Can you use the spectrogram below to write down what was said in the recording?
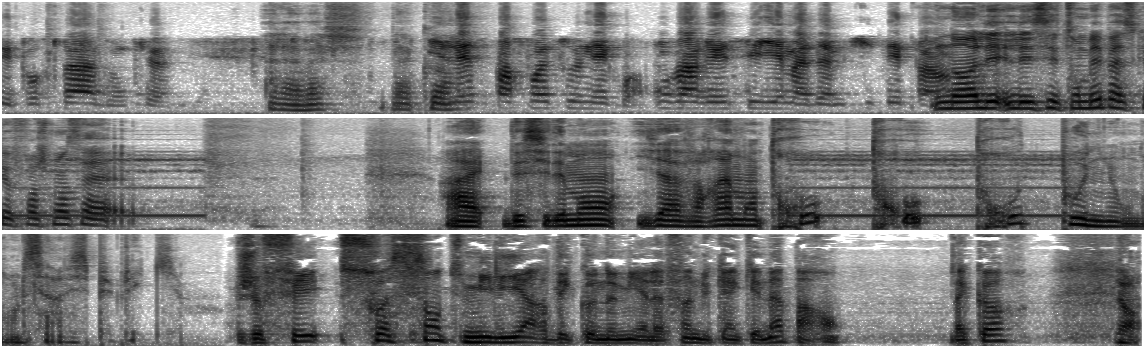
c'est pour ça. Donc, euh, Ah la vache. ils D'accord. laissent parfois sonner quoi. On va réessayer, madame, quittez pas. Non, la- laissez tomber parce que franchement ça. Ouais, décidément, il y a vraiment trop, trop, trop de pognon dans le service public. Je fais 60 milliards d'économies à la fin du quinquennat par an. D'accord Non.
